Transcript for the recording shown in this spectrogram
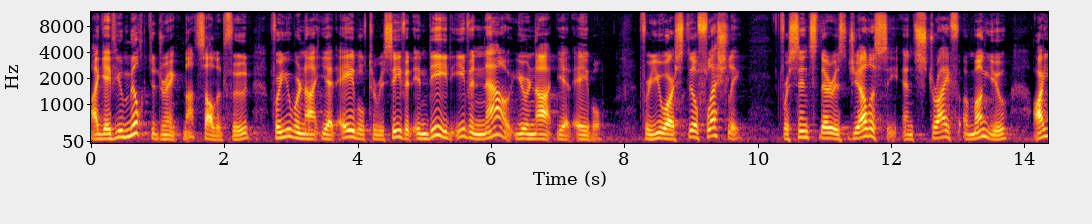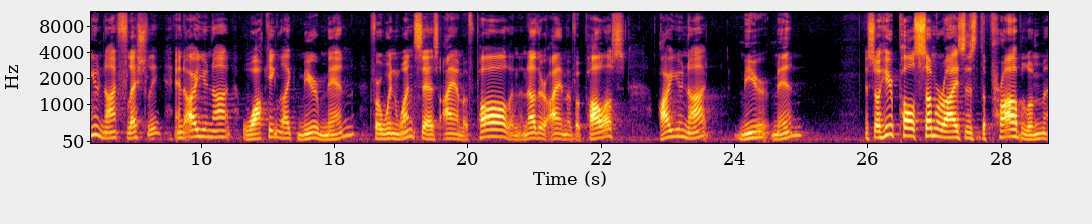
I gave you milk to drink, not solid food, for you were not yet able to receive it. Indeed, even now you're not yet able, for you are still fleshly. For since there is jealousy and strife among you, are you not fleshly? And are you not walking like mere men? For when one says, I am of Paul, and another, I am of Apollos, are you not mere men? And so here Paul summarizes the problem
